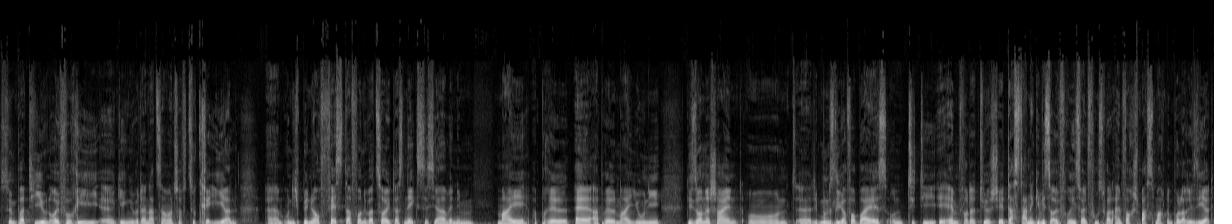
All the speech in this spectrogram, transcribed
Sympathie und Euphorie äh, gegenüber der Nationalmannschaft zu kreieren. Ähm, und ich bin auch fest davon überzeugt, dass nächstes Jahr, wenn im Mai, April, äh, April, Mai, Juni die Sonne scheint und äh, die Bundesliga vorbei ist und die, die, EM vor der Tür steht, dass da eine gewisse Euphorie ist, weil Fußball einfach Spaß macht und polarisiert.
